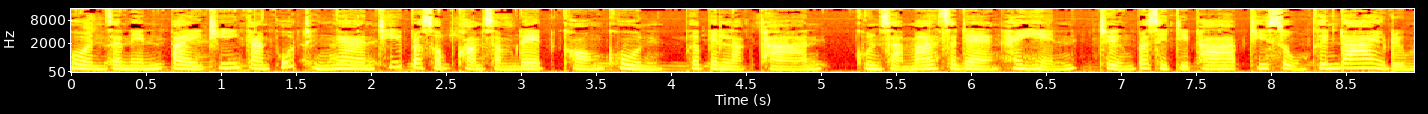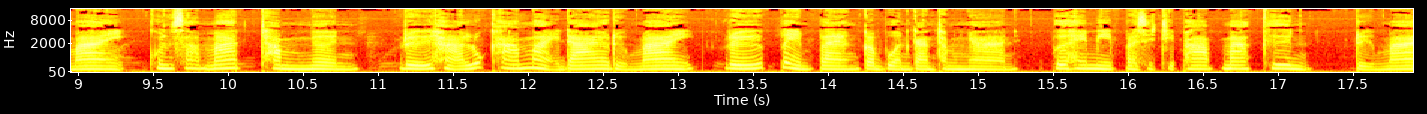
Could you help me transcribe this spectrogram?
ควรจะเน้นไปที่การพูดถึงงานที่ประสบความสำเร็จของคุณเพื่อเป็นหลักฐาน คุณสามารถแสดงให้เห็นถึงประสิทธิภาพที่สูงขึ้นได้หรือไม่ คุณสามารถทำเงิน หรือหาลูกค้าใหม่ได้หรือไม่ หรือเปลี่ยนแปลงกระบวนการทำงาน เพื่อให้มีประสิทธิภาพมากขึ้น หรือไม่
